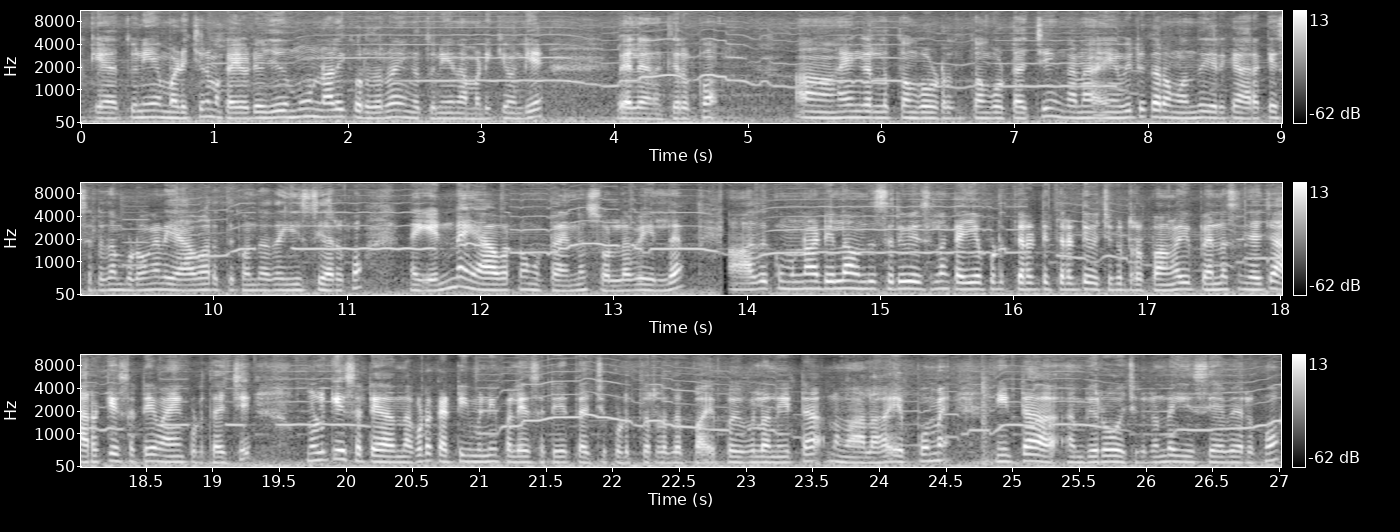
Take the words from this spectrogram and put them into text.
ஓகே துணியை மடித்து நம்ம கையோட வச்சு மூணு நாளைக்கு ஒரு தடவை எங்கள் துணியை நான் மடிக்க வேண்டிய வேலை எனக்கு இருக்கும். ஹேங்கரில் தொங்க விட்றது தொங்க விட்டாச்சு. எங்கள் அண்ணா என் வீட்டுக்காரவங்க வந்து இருக்க அரக்கை சட்டை தான் போடுவாங்க. எனக்கு வியாபாரத்துக்கு வந்து அதான் ஈஸியாக இருக்கும். நான் என்ன வியாபாரம் உங்கள்கிட்ட என்ன சொல்லவே இல்லை. அதுக்கு முன்னாடியெல்லாம் வந்து சிறு வயசுலாம் கையை போட்டு திரட்டி திரட்டி வச்சுக்கிட்டு இருப்பாங்க. இப்போ என்ன செஞ்சாச்சு? அரக்கை சட்டையை வாங்கி கொடுத்தாச்சு. முழுக்கை சட்டையாக இருந்தால் கூட கட்டிங் பண்ணி பழைய சட்டையை தைச்சி கொடுத்துட்றதுப்பா இப்போ இவ்வளோ நீட்டாக நம்ம அழகாக எப்போவுமே நீட்டாக பீரோ வச்சுக்கிட்டோம்னா ஈஸியாகவே இருக்கும்.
